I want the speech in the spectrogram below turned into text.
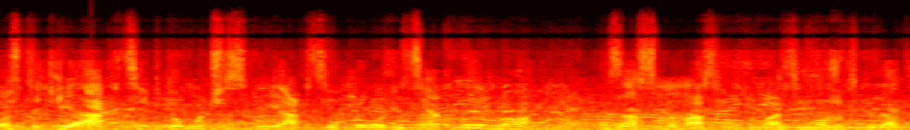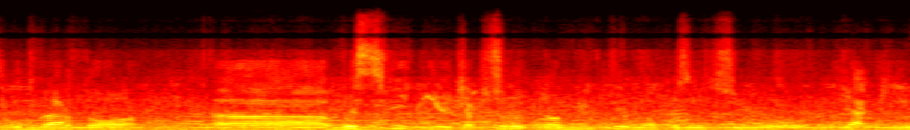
Ось такі акції, в тому числі акції проводяться активно. Засоби масової інформації можуть сказати відверто, висвітлюють абсолютно об'єктивну позицію як і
